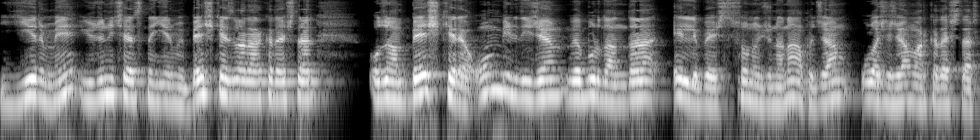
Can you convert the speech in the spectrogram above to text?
20. 100'ün içerisinde 25 kez var arkadaşlar. O zaman 5 kere 11 diyeceğim ve buradan da 55 sonucuna ne yapacağım? Ulaşacağım arkadaşlar.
